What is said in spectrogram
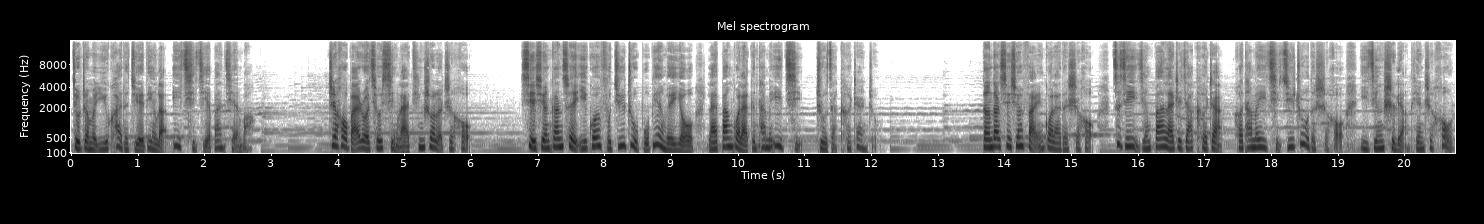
就这么愉快的决定了一起结伴前往。之后，白若秋醒来听说了之后。谢轩干脆以官府居住不便为由来搬过来跟他们一起住在客栈中。等到谢轩反应过来的时候，自己已经搬来这家客栈和他们一起居住的时候，已经是两天之后了。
